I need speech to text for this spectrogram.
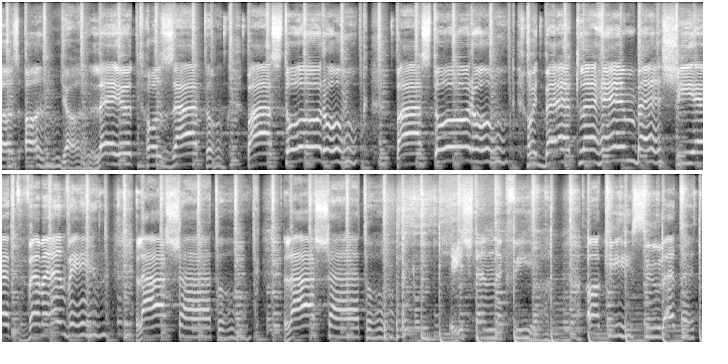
az angyal? Lejött hozzátok, pásztorok, pásztorok, hogy Betlehembe sietve menvén, lássátok, lássátok. Istennek fia, aki született,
